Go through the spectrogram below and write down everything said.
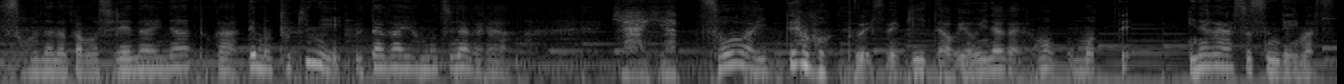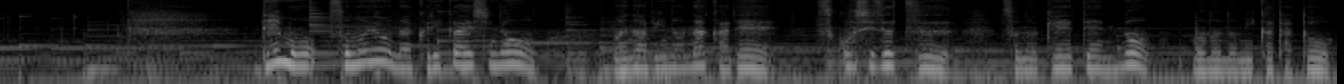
そうなのかもしれないなとかでも時に疑いを持ちながらいやいやそうは言ってもとですねギーターを読みながらも思っていながら進んでいます。でもそのような繰り返しの学びの中で少しずつその経典のものの見方と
